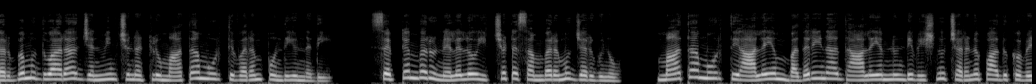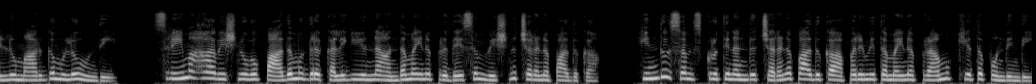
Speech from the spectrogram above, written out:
గర్భము ద్వారా జన్మించున్నట్లు మాతామూర్తి వరం పొందియున్నది. సెప్టెంబరు నెలలో ఇచ్చట సంబరము జరుగును. మాతామూర్తి ఆలయం బదరీనాథ్ ఆలయం నుండి విష్ణు చరణపాదుక వెళ్ళు మార్గములో ఉంది. శ్రీమహావిష్ణువు పాదముద్ర కలిగియున్న అందమైన ప్రదేశం విష్ణు చరణపాదుక. హిందూ సంస్కృతినందు చరణపాదుక అపరిమితమైన ప్రాముఖ్యత పొందింది.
